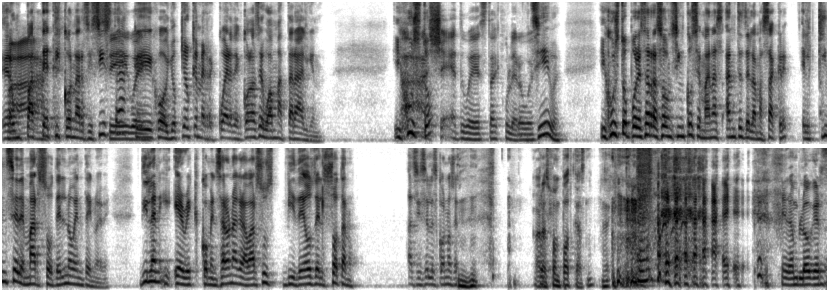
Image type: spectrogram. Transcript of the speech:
Era un patético narcisista Sí, que dijo, yo quiero que me recuerden, con eso voy a matar a alguien. Y justo... Ah, shit, güey. Está culero, güey. Sí, güey. Y justo por esa razón, cinco semanas antes de la masacre, el 15 de marzo del 99, Dylan y Eric comenzaron a grabar sus videos del sótano. Así se les conocen. Ahora es un podcast, ¿no? Eran bloggers.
